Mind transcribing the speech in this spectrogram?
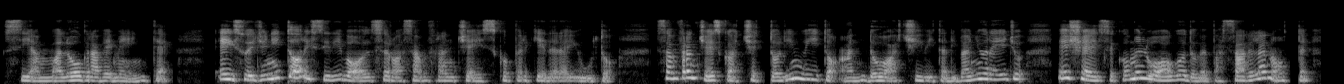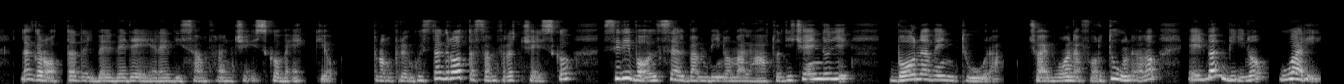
si ammalò gravemente e i suoi genitori si rivolsero a San Francesco per chiedere aiuto. San Francesco accettò l'invito, andò a Civita di Bagnoregio e scelse come luogo dove passare la notte la grotta del Belvedere di San Francesco Vecchio. Proprio in questa grotta San Francesco si rivolse al bambino malato dicendogli Bonaventura, cioè buona fortuna, no? E il bambino guarì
